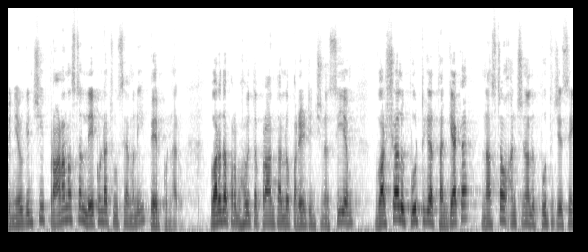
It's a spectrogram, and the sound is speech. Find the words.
వినియోగించి ప్రాణనష్టం లేకుండా చూశామని పేర్కొన్నారు. వరద ప్రభావిత ప్రాంతాల్లో పర్యటించిన సీఎం వర్షాలు పూర్తిగా తగ్గాక నష్టం అంచనాలు పూర్తి చేసే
